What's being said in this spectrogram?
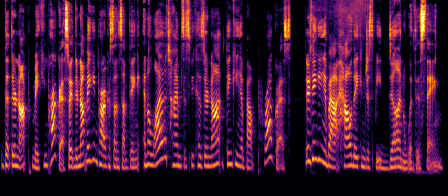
that they're not making progress, right? They're not making progress on something. And a lot of the times it's because they're not thinking about progress. They're thinking about how they can just be done with this thing.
